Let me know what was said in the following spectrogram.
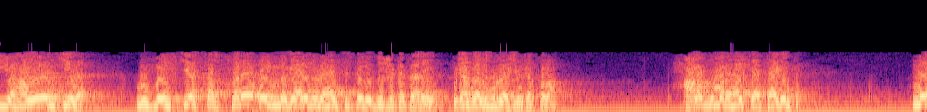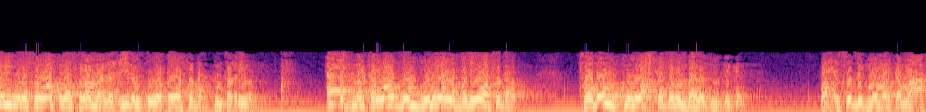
iyo haweenkiina dhufaysyo sarsare oy magaaladu lahaan jirtay bay dusha ka saaran yihiin lagu raashin karsadaa. Xaaladdu maray halkaa taaganta. Nebiguna salawatullhi waslamu aleyh ciidanku wato waa saddex kun taqriiban. Aad marka loo buunbuuniyo la badiyo waa saddex kun. Toban kun wax ka badan baana dul degan wax isu dhigma marka ma ah.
